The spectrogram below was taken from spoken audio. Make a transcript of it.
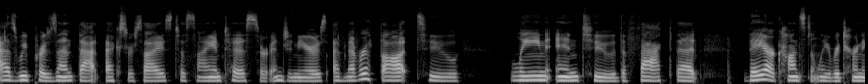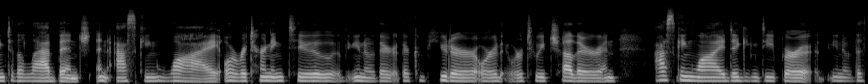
as we present that exercise to scientists or engineers, I've never thought to lean into the fact that they are constantly returning to the lab bench and asking why or returning to you know their their computer or or to each other and asking why digging deeper you know the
